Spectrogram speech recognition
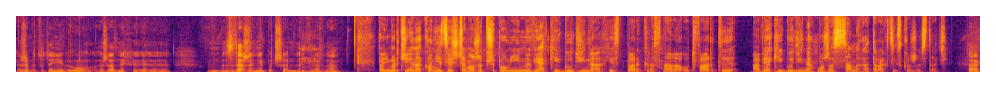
żeby tutaj nie było żadnych zdarzeń niepotrzebnych, prawda? Panie Marcinie, na koniec jeszcze może przypomnijmy, w jakich godzinach jest Park Krasnala otwarty, a w jakich godzinach można z samych atrakcji skorzystać. Tak.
